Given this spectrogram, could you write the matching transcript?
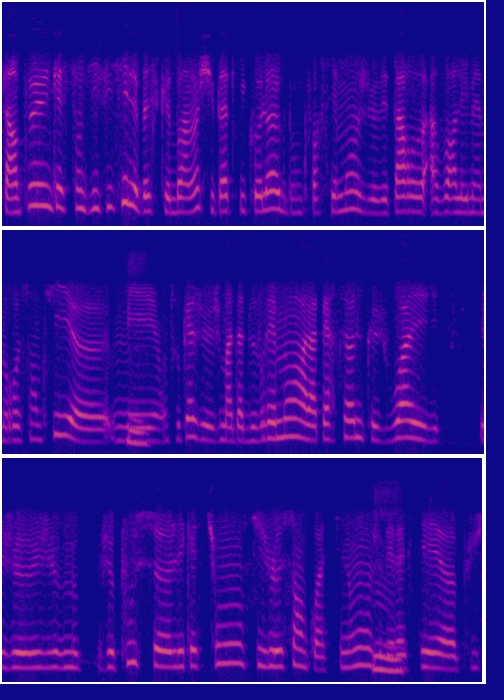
c'est un peu une question difficile parce que bon, moi, je suis pas psychologue, donc forcément, je ne vais pas avoir les mêmes ressentis. Euh, mais mm. en tout cas, je, m'adapte vraiment à la personne que je vois et je, je, pousse euh, les questions si je le sens, quoi. Sinon, je vais mm. rester euh, plus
